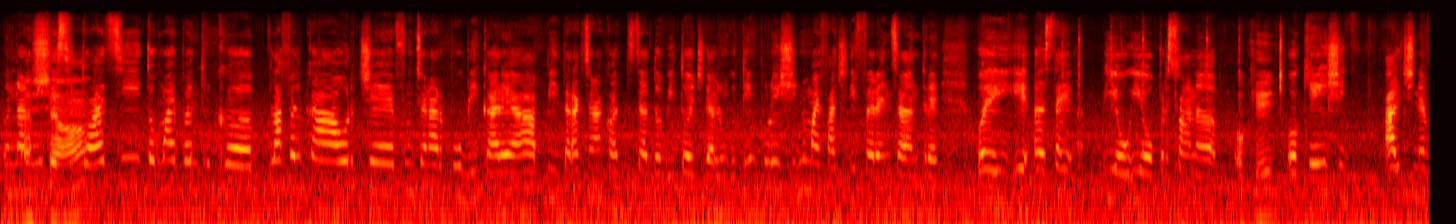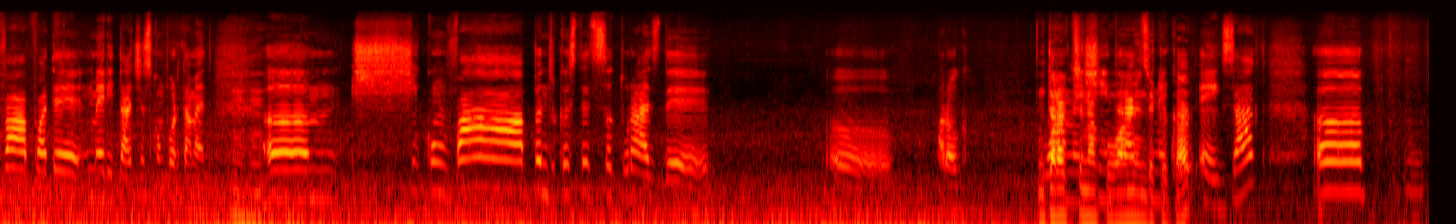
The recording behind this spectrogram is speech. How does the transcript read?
în anumite Așa. situații, tocmai pentru că, la fel ca orice funcționar public care a interacționat cu atâția dobitoci de-a lungul timpului și nu mai face diferența între, băi, e- ăsta e, e, o, e o persoană Ok. ok și altcineva poate merită acest comportament. Mhm. Um, și cumva, pentru că sunteți săturați de, uh, mă rog, Interacțiunea și cu oameni de interacțiune căcat. Cu, exact. Uh,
